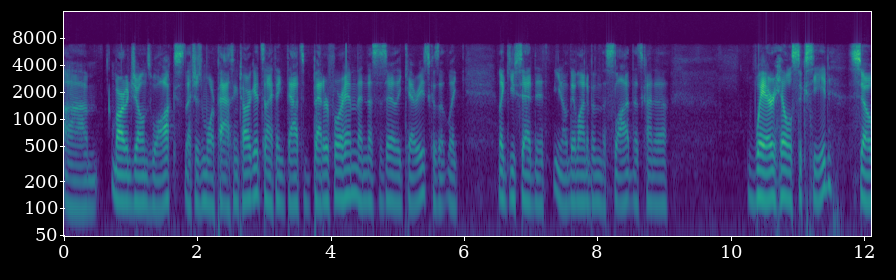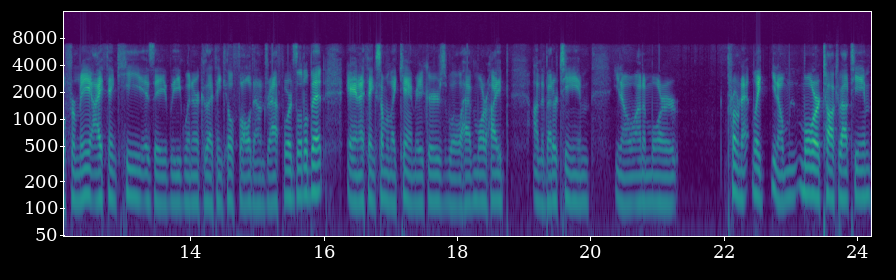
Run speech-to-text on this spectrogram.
um, Marvin Jones walks, that's just more passing targets, and I think that's better for him than necessarily carries because, like, like you said, if you know they line up in the slot, that's kind of where he'll succeed. So for me, I think he is a league winner because I think he'll fall down draft boards a little bit, and I think someone like Cam Akers will have more hype on the better team, you know, on a more pro like you know more talked about team.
